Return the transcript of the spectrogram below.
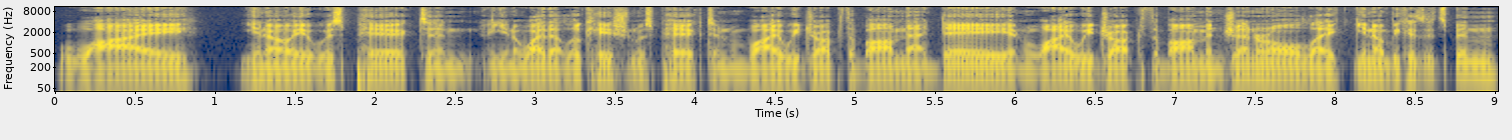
why you know it was picked and you know why that location was picked and why we dropped the bomb that day and why we dropped the bomb in general like you know because it's been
